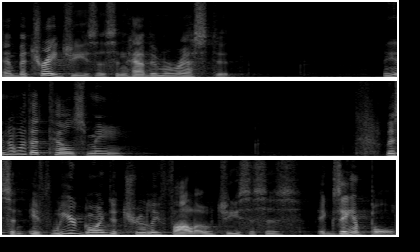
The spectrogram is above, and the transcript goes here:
and betray Jesus and have him arrested. And you know what that tells me? Listen, if we are going to truly follow Jesus' example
